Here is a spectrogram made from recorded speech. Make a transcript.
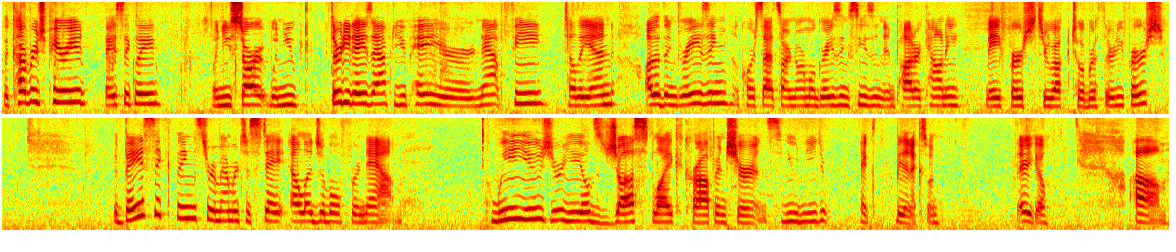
The coverage period, basically, when you start, when you 30 days after you pay your NAP fee till the end, other than grazing, of course, that's our normal grazing season in Potter County, May 1st through October 31st. The basic things to remember to stay eligible for NAP. We use your yields just like crop insurance. You need to be the next one. There you go. Um,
